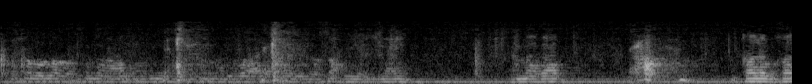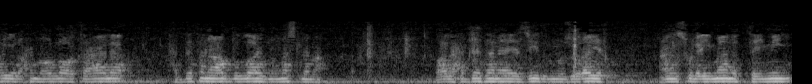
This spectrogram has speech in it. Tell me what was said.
وصلى الله وسلم على نبينا محمد وعلى اله وصحبه أجمعين. أما بعد قال البخاري رحمه الله تعالى حدثنا عبد الله بن مسلمة قال حدثنا يزيد بن زريع عن سليمان التيمي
